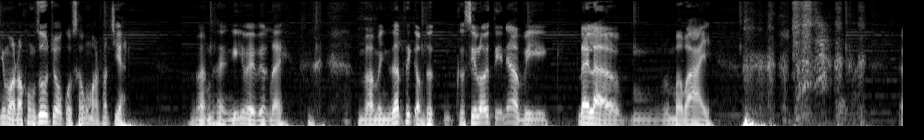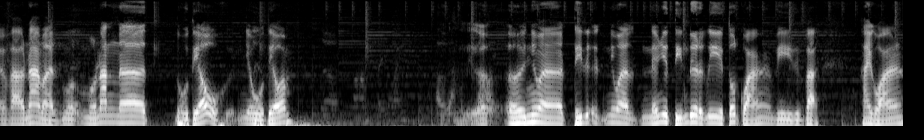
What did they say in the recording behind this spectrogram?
nhưng mà nó không giúp cho cuộc sống của bạn phát triển. Bạn có thể nghĩ về việc đấy. Và mình rất thích ẩm thực. Xin lỗi tí nhá vì đây là ừ, mở bài. Ờ, vào Nam mà muốn ăn uh, hủ tiếu nhiều hủ tiếu lắm. Ờ, ờ nhưng mà tí nhưng mà nếu như tín đưa được đi thì tốt quá vì và hay quá.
